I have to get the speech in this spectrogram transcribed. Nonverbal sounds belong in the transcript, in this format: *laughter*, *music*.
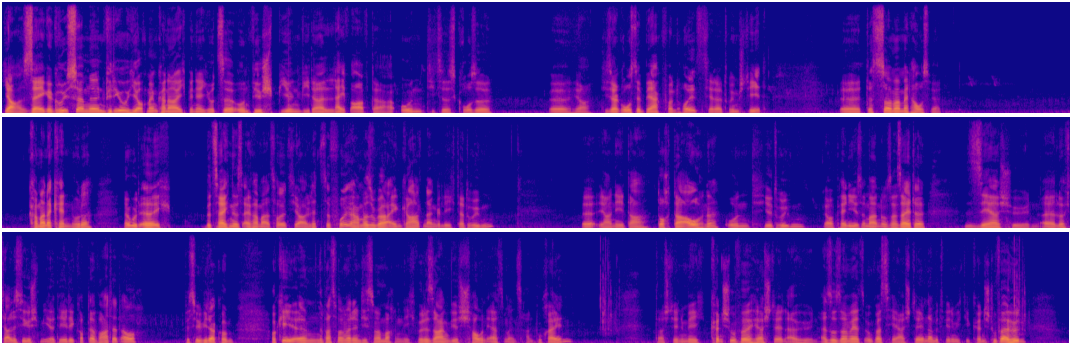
Ja, sehr gegrüßt im neuen Video hier auf meinem Kanal. Ich bin der Jutze und wir spielen wieder Live After. Und dieses große, äh, ja, dieser große Berg von Holz, der da drüben steht, äh, das soll mal mein Haus werden. Kann man erkennen, oder? Na gut, äh, ich bezeichne es einfach mal als Holz. Ja, letzte Folge haben wir sogar einen Garten angelegt da drüben. Äh, ja, nee, da, doch da auch, ne? Und hier drüben ja, Penny ist immer an unserer Seite. Sehr schön. Äh, läuft ja alles wie geschmiert. Der Helikopter wartet auch, bis wir wiederkommen. Okay, ähm, was wollen wir denn diesmal machen? Ich würde sagen, wir schauen erstmal ins Handbuch rein. Da steht nämlich Könnstufe herstellen erhöhen. Also sollen wir jetzt irgendwas herstellen, damit wir nämlich die Könnstufe erhöhen.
